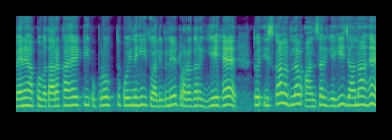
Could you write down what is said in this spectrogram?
मैंने आपको बता रखा है कि उपरोक्त कोई नहीं तो एलिमिनेट और अगर ये है तो इसका मतलब आंसर यही जाना है।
